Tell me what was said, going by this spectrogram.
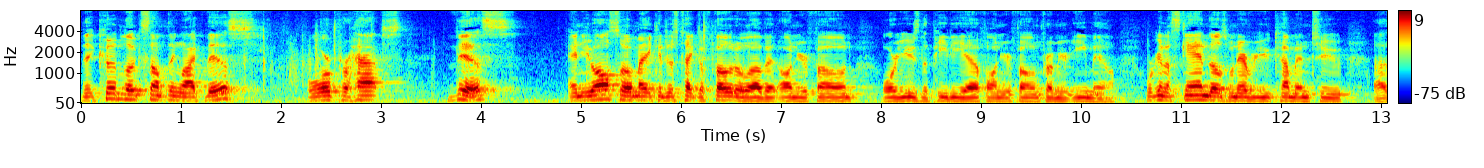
that could look something like this, or perhaps this, and you also may can just take a photo of it on your phone or use the PDF on your phone from your email. We're going to scan those whenever you come into uh,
